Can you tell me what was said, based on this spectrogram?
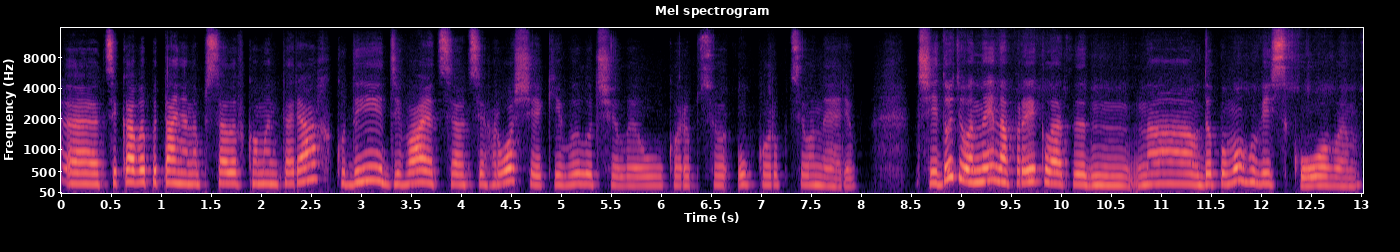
Е, Цікаве питання написали в коментарях, куди діваються ці гроші, які вилучили у корупціонерів? Чи йдуть вони, наприклад, на допомогу військовим?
